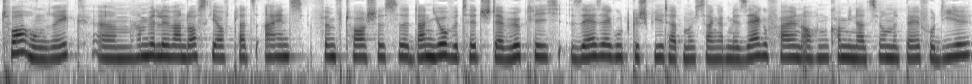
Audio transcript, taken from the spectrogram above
Torhungrig ähm, haben wir Lewandowski auf Platz 1, fünf Torschüsse. Dann Jovetic, der wirklich sehr, sehr gut gespielt hat, muss ich sagen. Hat mir sehr gefallen, auch in Kombination mit Belfodil.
